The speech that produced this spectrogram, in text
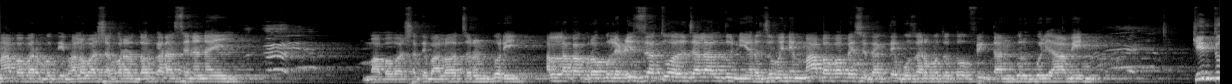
মা বাবার প্রতি ভালোবাসা করার দরকার আছে না নাই? মা বাবার সাথে ভালো আচরণ করি, আল্লাহ পাক রব্বুল ইজ্জাতু আল জালাল দুনিয়ার জমিনে মা বাবা বেঁচে থাকতে বোঝার মতো তৌফিক দান করুক, বলি আমিন। কিন্তু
